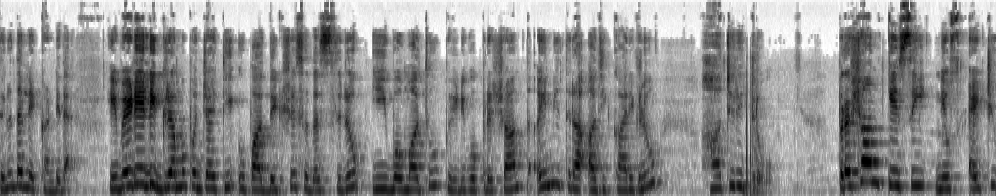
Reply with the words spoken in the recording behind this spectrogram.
ದಿನದಲ್ಲೇ ಕಂಡಿದೆ. ಈ ವೇಳೆಯಲ್ಲಿ ಗ್ರಾಮ ಪಂಚಾಯಿತಿ ಉಪಾಧ್ಯಕ್ಷ ಸದಸ್ಯರು ಇಒ ಮಧು ಪಿಡಿಒ ಪ್ರಶಾಂತ್ ಇನ್ನಿತರ ಅಧಿಕಾರಿಗಳು ಹಾಜರಿದ್ದರು. Prashant KC news eight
